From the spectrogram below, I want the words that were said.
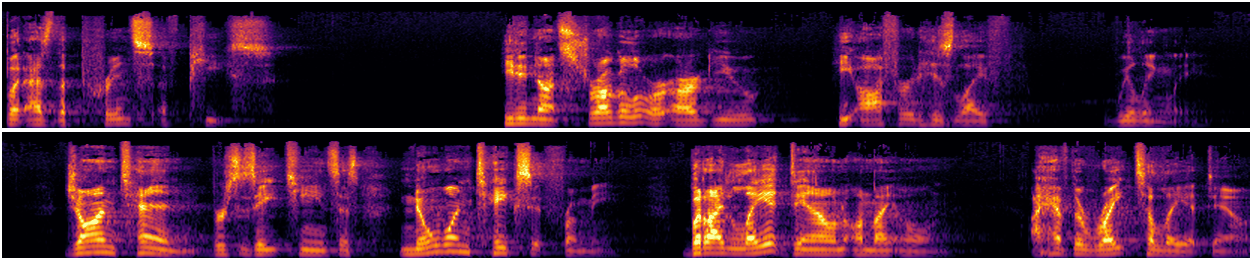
but as the Prince of Peace. He did not struggle or argue, he offered his life willingly. John 10, verses 18 says, No one takes it from me, but I lay it down on my own. I have the right to lay it down,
